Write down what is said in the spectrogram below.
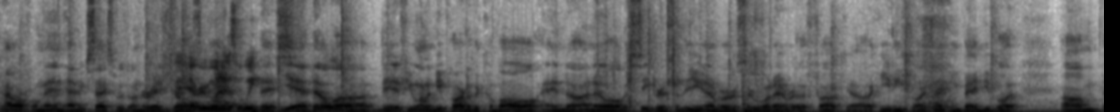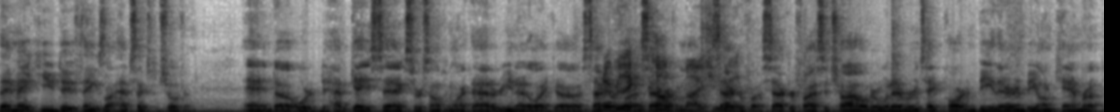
powerful men having sex with underage girls. Everyone has a They, weakness. yeah, they'll uh, if you want to be part of the cabal and uh, know all the secrets of the universe or whatever the fuck, uh, like eating, like drinking baby blood, um, they make you do things like have sex with children, and uh, or have gay sex or something like that, or you know, like uh, sacrifice, Whatever they can compromise you sacrifice, sacrifice a child or whatever, and take part and be there and be on camera.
